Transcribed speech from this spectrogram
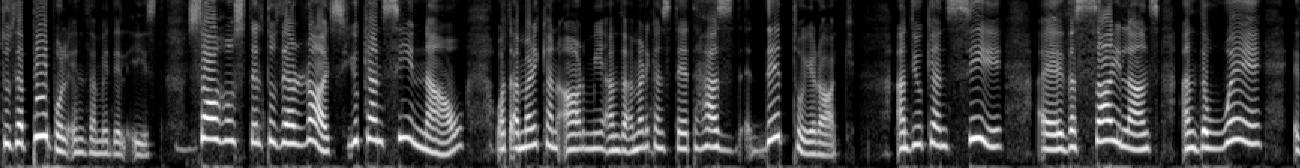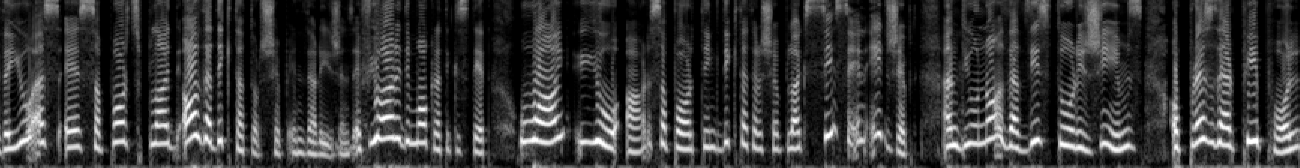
to the people in the Middle East, so hostile to their rights. You can see now what American army and the American state has did to Iraq and you can see uh, the silence and the way the USA supports all the dictatorship in the regions. If you are a democratic state, why you are supporting dictatorship like Sisi in Egypt? And you know that these two regimes oppress their people,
